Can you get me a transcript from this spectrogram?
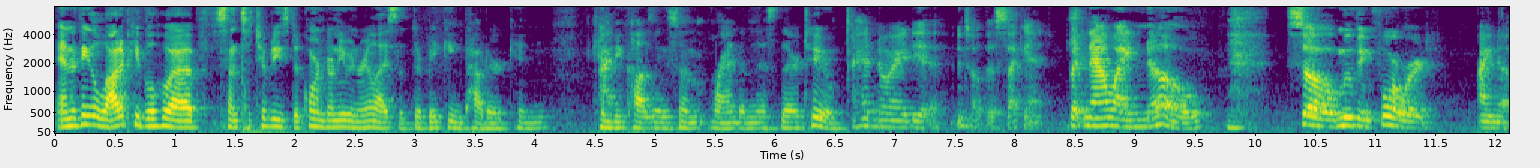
And I think a lot of people who have sensitivities to corn don't even realize that their baking powder can can be causing some randomness there too. I had no idea until this second, but now I know. So moving forward, I know,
